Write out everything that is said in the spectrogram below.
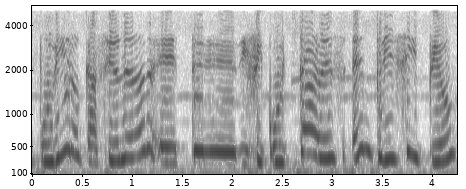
pudiera ocasionar este, dificultades en principio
